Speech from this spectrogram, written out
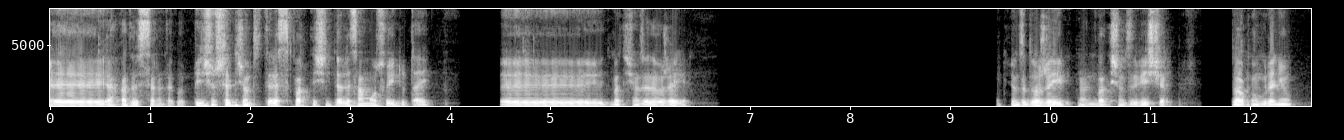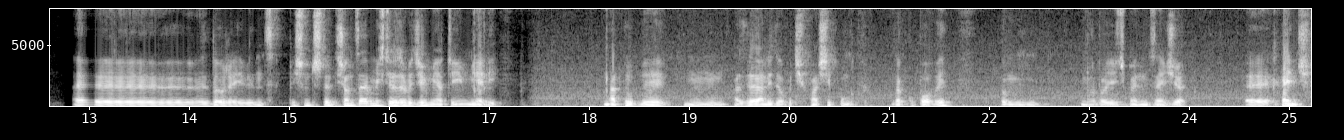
Yy, jaka to jest cena tego? 54 tysiące. To jest faktycznie tyle samo, co i tutaj. Yy, 2000 drożej. 2000 drożej, na 2200 w zaokrągleniu yy, drożej, więc 54 tysiące myślę, że będziemy raczej mieli. Na to, by mm, zrealizować właśnie punkt zakupowy, to mm, można powiedzieć w pewnym sensie e, chęć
